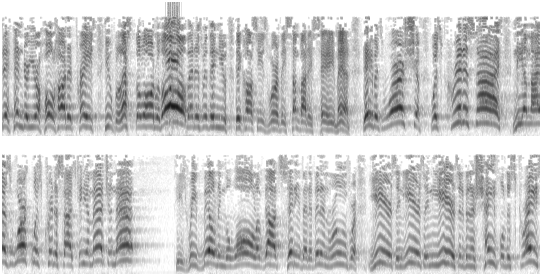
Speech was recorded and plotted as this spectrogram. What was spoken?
to hinder your wholehearted praise. You bless the Lord with all that is within you because He's worthy. Somebody say amen. David's worship was criticized. Nehemiah's work was criticized. Can you imagine that? He's rebuilding the wall of God's city that had been in ruin for years and years and years. It had been a shameful disgrace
